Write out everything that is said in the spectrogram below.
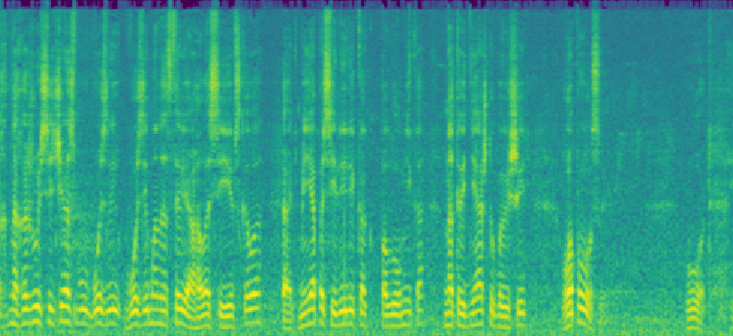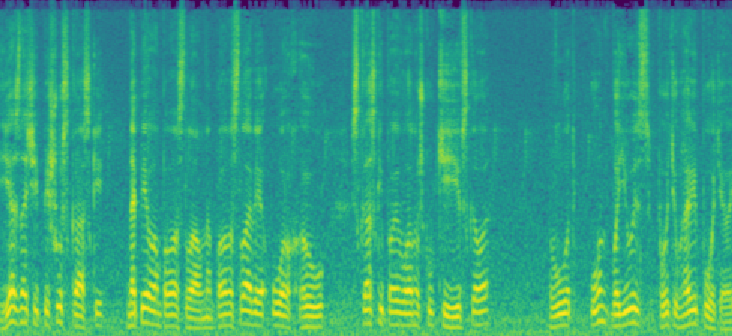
на- нахожусь сейчас возле, возле монастыря Голосеевского. Меня поселили как паломника на три дня, чтобы решить вопросы. Вот. Я, значит, пишу сказки на Первом православном, православие Орг.ру, сказки про Иванушку Киевского. Вот. Он воюет против Гарри Поттера.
